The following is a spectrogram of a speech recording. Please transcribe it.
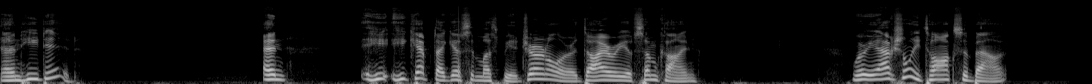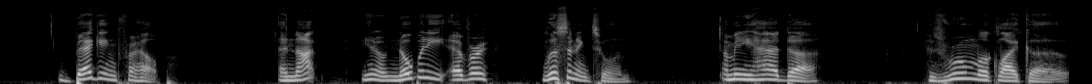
And he did. And he, he kept, I guess it must be a journal or a diary of some kind, where he actually talks about begging for help and not, you know, nobody ever listening to him. I mean, he had uh, his room looked like a.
